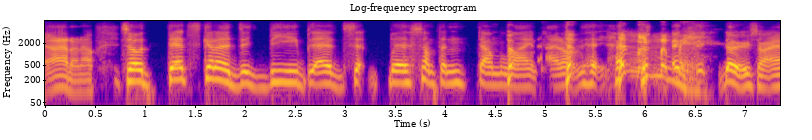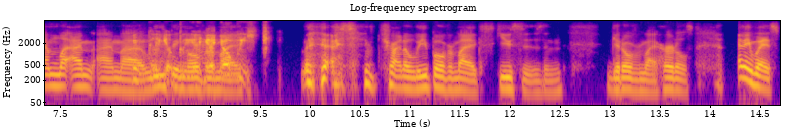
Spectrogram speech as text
I don't know. So that's gonna be uh, uh, something down the line. I don't. no, sorry. I'm I'm I'm uh, leaping over my. I'm trying to leap over my excuses and get over my hurdles. Anyways,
